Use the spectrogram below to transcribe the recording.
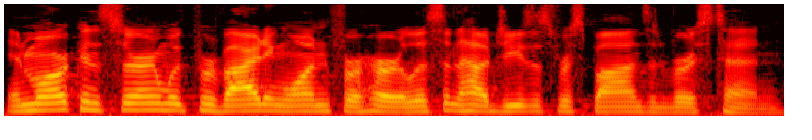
and more concerned with providing one for her. Listen to how Jesus responds in verse 10.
